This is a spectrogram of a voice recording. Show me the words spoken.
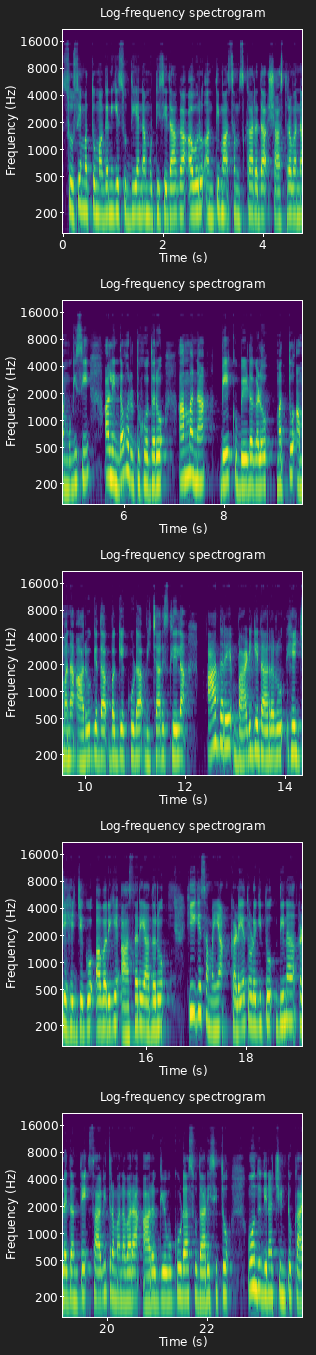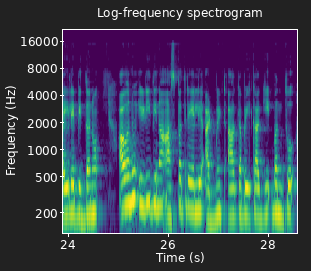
ಸೊಸೆ ಮತ್ತು ಮಗನಿಗೆ ಸುದ್ದಿಯನ್ನು ಮುಟ್ಟಿಸಿದಾಗ ಅವರು ಅಂತಿಮ ಸಂಸ್ಕಾರದ ಶಾಸ್ತ್ರವನ್ನು ಮುಗಿಸಿ ಅಲ್ಲಿಂದ ಹೊರಟು ಹೋದರು. ಅಮ್ಮನ ಬೇಕು ಬೇಡಗಳು ಮತ್ತು ಅಮ್ಮನ ಆರೋಗ್ಯದ ಬಗ್ಗೆ ಕೂಡ ವಿಚಾರಿಸಲಿಲ್ಲ. ಆದರೆ ಬಾಡಿಗೆದಾರರು ಹೆಜ್ಜೆ ಹೆಜ್ಜೆಗೂ ಅವರಿಗೆ ಆಸರೆಯಾದರು. ಹೀಗೆ ಸಮಯ ಕಳೆಯತೊಡಗಿತು. ದಿನ ಕಳೆದಂತೆ ಸಾವಿತ್ರಮ್ಮನವರ ಆರೋಗ್ಯವು ಕೂಡ ಸುಧಾರಿಸಿತು. ಒಂದು ದಿನ ಚಿಂಟು ಕಾಯಿಲೆ ಬಿದ್ದನು. ಅವನು ಇಡೀ ದಿನ ಆಸ್ಪತ್ರೆಯಲ್ಲಿ ಅಡ್ಮಿಟ್ ಆಗಬೇಕಾಗಿ ಬಂತು.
